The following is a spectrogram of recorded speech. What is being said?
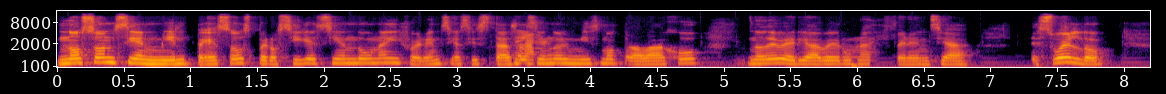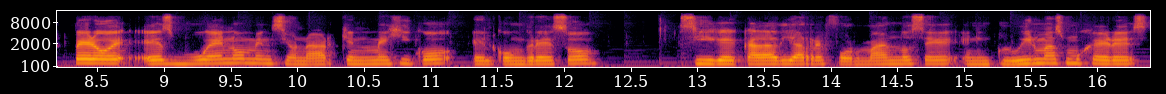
No son 100 mil pesos, pero sigue siendo una diferencia. Si estás haciendo el mismo trabajo, no debería haber una diferencia de sueldo. Pero es bueno mencionar que en México el Congreso sigue cada día reformándose en incluir más mujeres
